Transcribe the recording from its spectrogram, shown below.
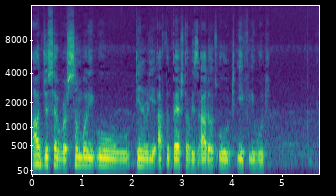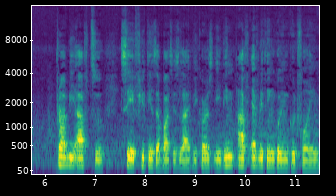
How Joseph was somebody who didn't really have the best of his adulthood if he would probably have to say a few things about his life because he didn't have everything going good for him.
